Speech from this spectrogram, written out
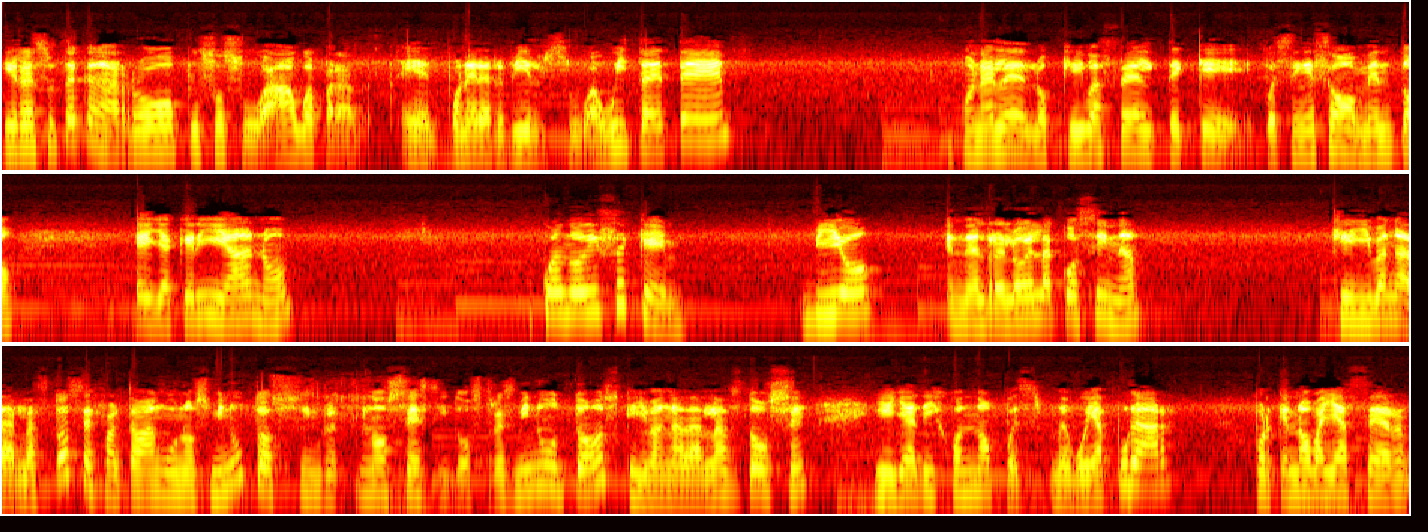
Y resulta que agarró, puso su agua para eh, poner a hervir su agüita de té, ponerle lo que iba a ser el té que pues en ese momento ella quería, ¿no? Cuando dice que vio en el reloj de la cocina que iban a dar las 12, faltaban unos minutos, no sé si dos, tres minutos, que iban a dar las 12, y ella dijo, no, pues me voy a apurar, porque no vaya a ser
